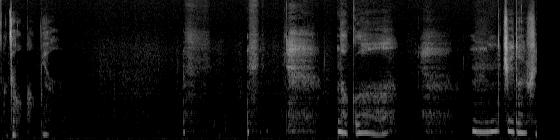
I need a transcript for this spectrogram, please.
躺在我旁边。老公，嗯，这段时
